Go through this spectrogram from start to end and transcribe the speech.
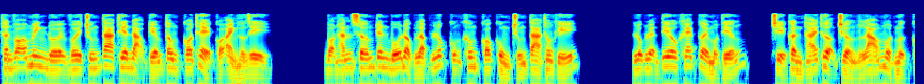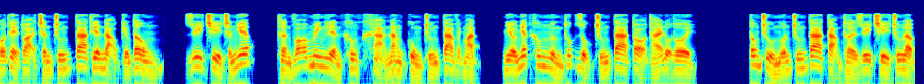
Thần võ minh đối với chúng ta thiên đạo kiếm tông có thể có ảnh hưởng gì? Bọn hắn sớm tuyên bố độc lập lúc cũng không có cùng chúng ta thông khí. Lục luyện tiêu khép cười một tiếng chỉ cần thái thượng trưởng lão một mực có thể tọa chân chúng ta thiên đạo kiếm tông, duy trì chấn nhiếp, thần võ minh liền không khả năng cùng chúng ta vạch mặt, nhiều nhất không ngừng thúc giục chúng ta tỏ thái độ thôi. Tông chủ muốn chúng ta tạm thời duy trì trung lập.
